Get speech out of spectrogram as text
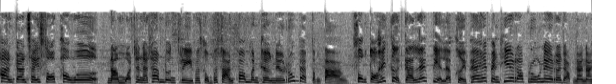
ผ่านการใช้ซอฟต์พาวเวอร์นำวัฒนธรรมดนตรีผสมผสานความบันเทิงในรูปแบบต่างๆ ส่งต่อให้เกิดการแลกเปลี่ยนและเผยแพร่ให้เป็นที่รับรู้ในระดับนานา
